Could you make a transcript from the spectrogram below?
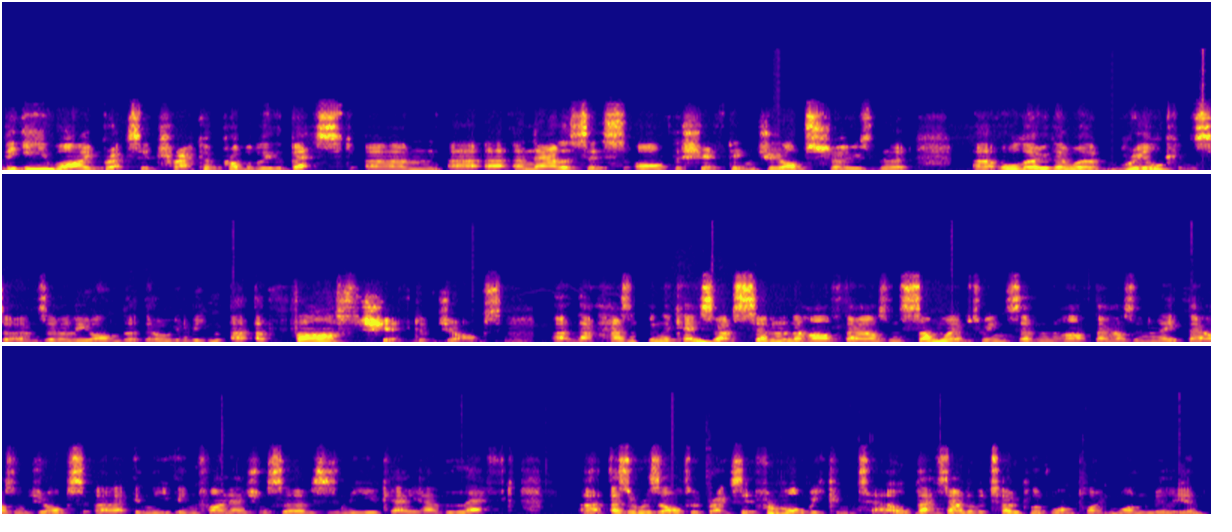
the EY Brexit tracker, probably the best um, analysis of the shifting jobs, shows that although there were real concerns early on that there were going to be a, a fast shift of jobs. That hasn't been the case. About seven and a half thousand, somewhere between seven and a half thousand and eight thousand jobs uh, in the in financial services in the UK have left uh, as a result of Brexit, from what we can tell. That's out of a total of 1.1 million.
